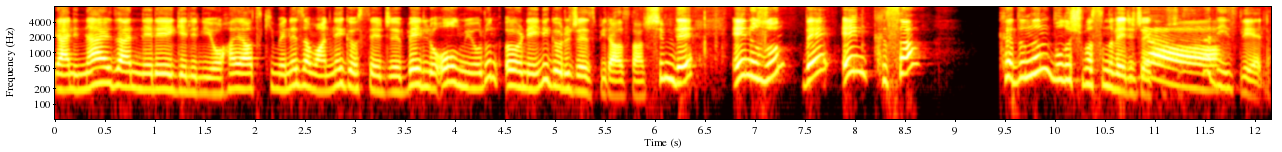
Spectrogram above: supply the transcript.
Yani nereden nereye geliniyor, hayat kime ne zaman ne göstereceği belli olmuyorun örneğini göreceğiz birazdan. Şimdi en uzun ve en kısa kadının buluşmasını verecekmişiz. Ya. Hadi izleyelim.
